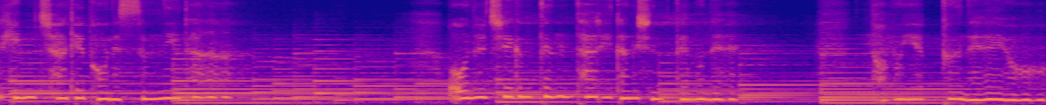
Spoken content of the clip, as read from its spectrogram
힘차게 보냈습니다 오늘 지금 뜬 달이 당신 때문에 너무 예쁘네요.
